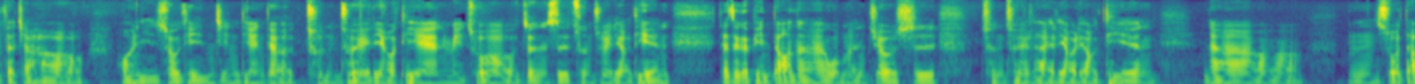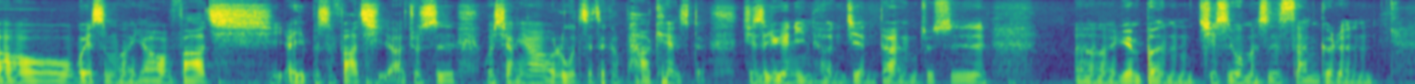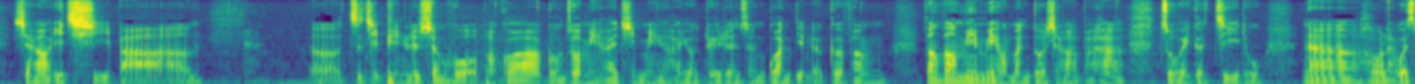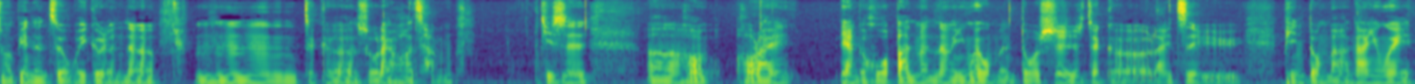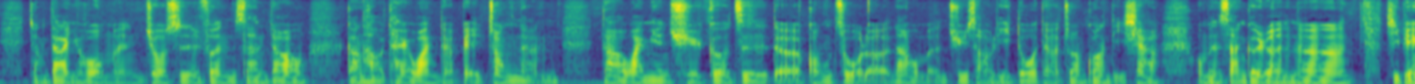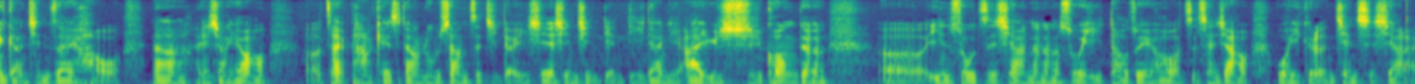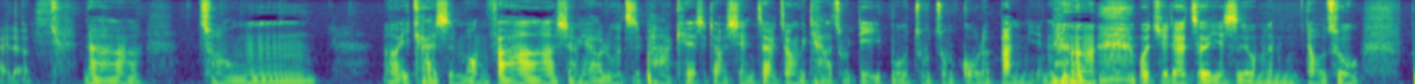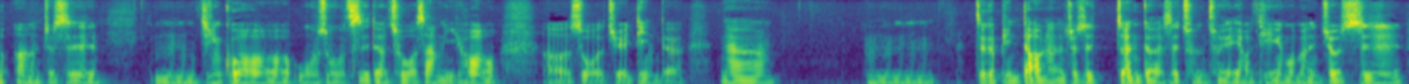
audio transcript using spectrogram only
大家好，欢迎收听今天的纯粹聊天。没错，正是纯粹聊天。在这个频道呢，我们就是纯粹来聊聊天。那，嗯，说到为什么要发起，哎，不是发起啦，就是我想要录制这个 podcast。其实原因很简单，就是，呃，原本其实我们是三个人。想要一起把，呃，自己平日生活，包括工作面、爱情面，还有对人生观点的各方方方面面，我们都想要把它作为一个记录。那后来为什么变成只有我一个人呢？嗯哼，这个说来话长。其实，呃，后后来。两个伙伴们呢，因为我们都是这个来自于屏东嘛，那因为长大以后，我们就是分散到刚好台湾的北中南，到外面去各自的工作了。那我们聚少离多的状况底下，我们三个人呢，即便感情再好，那很想要呃在 podcast 上路上自己的一些心情点滴，但也碍于时空的。呃，因素之下呢，所以到最后只剩下我一个人坚持下来了。那从呃一开始萌发想要录制 podcast 到现在，终于踏出第一步，足足过了半年。我觉得这也是我们到处呃，就是嗯，经过无数次的磋商以后，呃，所决定的。那嗯。这个频道呢，就是真的是纯粹聊天。我们就是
